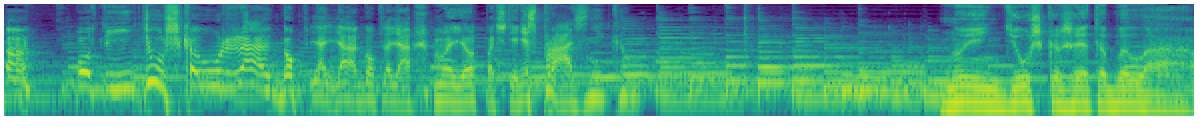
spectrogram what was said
А, вот и индюшка! Ура! Гоп-ля-ля, гоп-ля-ля! Мое почтение с праздником!» Ну, индюшка же это была...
